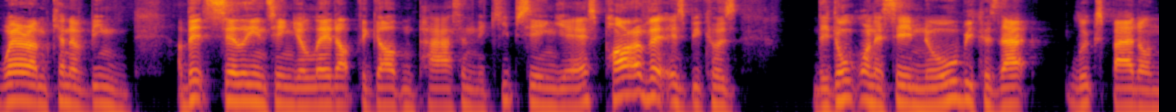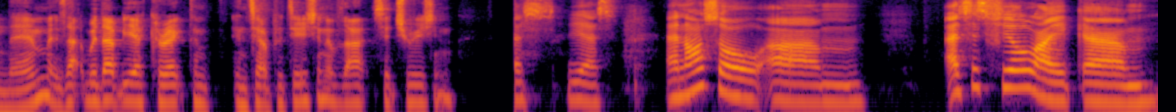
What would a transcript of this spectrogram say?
where I'm kind of being a bit silly in saying you're led up the garden path, and they keep saying yes. Part of it is because they don't want to say no because that looks bad on them. Is that would that be a correct in- interpretation of that situation? Yes, yes. And also, um, I just feel like um,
